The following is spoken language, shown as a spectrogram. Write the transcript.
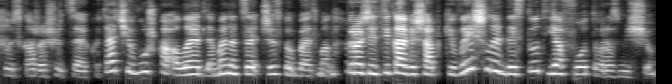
Хтось каже, що це котячі вушка, але для мене це чисто Бетман. Коротше, цікаві шапки вийшли. Десь тут я фото розміщу.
